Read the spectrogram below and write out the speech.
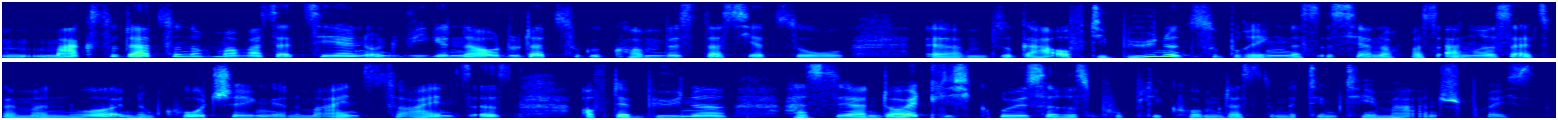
Magst du dazu noch mal was erzählen und wie genau du dazu gekommen bist, das jetzt so ähm, sogar auf die Bühne zu bringen? Das ist ja noch was anderes, als wenn man nur in einem Coaching, in einem Eins zu eins ist. Auf der Bühne hast du ja ein deutlich größeres Publikum, das du mit dem Thema ansprichst.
